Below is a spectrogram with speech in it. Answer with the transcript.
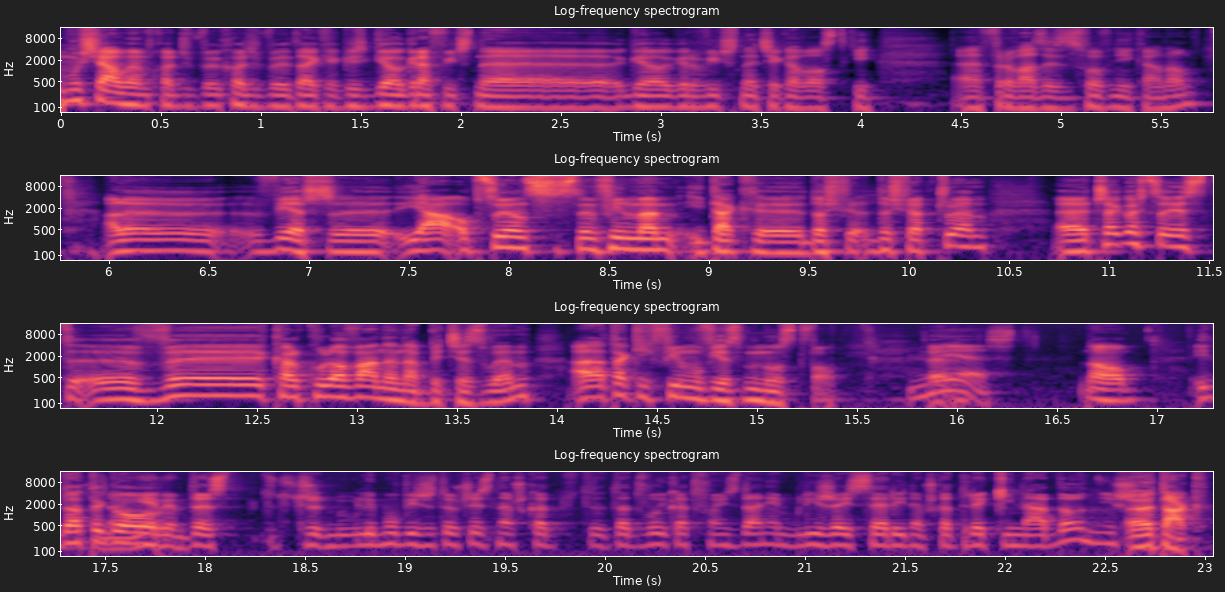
musiałem choćby, choćby tak jakieś geograficzne, e, geograficzne ciekawostki e, wprowadzać ze słownika, no. Ale wiesz, e, ja obcując z tym filmem i tak e, doświ- doświadczyłem e, czegoś, co jest e, wykalkulowane na bycie złym, a takich filmów jest mnóstwo. No E, jest. No i dlatego... No, nie wiem, to jest, czy mówisz, że to już jest na przykład ta dwójka twoim zdaniem bliżej serii na przykład Rekinado niż... E, tak,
